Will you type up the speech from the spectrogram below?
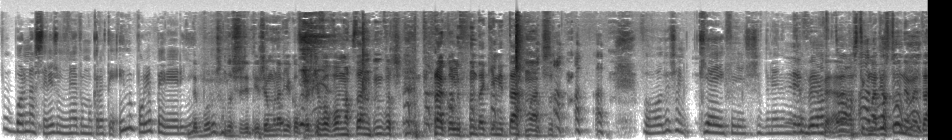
που μπορεί να στηρίζουν η Νέα Δημοκρατία. Είμαι πολύ περίεργη. Δεν μπορούσα να το συζητήσω. Ήμουν διακοπές και φοβόμασταν μήπω παρακολουθούν τα κινητά μας. Φοβόντουσαν και οι φίλοι σας από τη Νέα Δημοκρατία. Ε, βέβαια. Α στιγματιστούν μετά.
